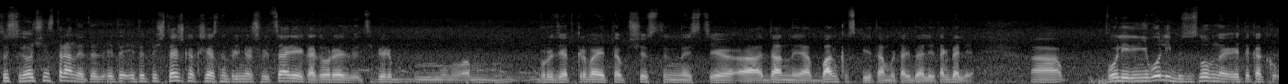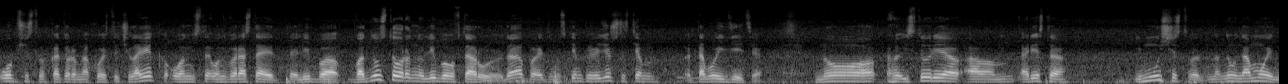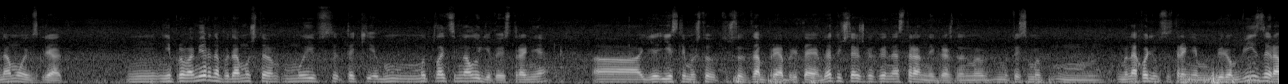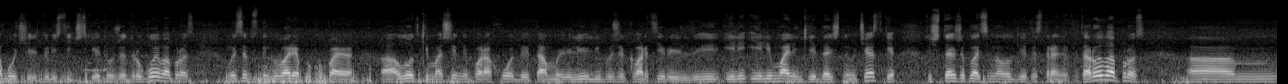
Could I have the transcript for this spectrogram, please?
Слушайте, ну очень странно. Это, это, это так же, как сейчас, например, Швейцария, которая теперь вроде открывает общественности а, данные банковские там, и так далее, и так далее. А, волей или неволей, безусловно, это как общество, в котором находится человек, он, он вырастает либо в одну сторону, либо во вторую, да, поэтому с кем поведешься, с тем того и дети. Но э, история ам, ареста имущества, ну, на мой, на мой взгляд, неправомерно, потому что мы все-таки мы платим налоги той стране, а, если мы что- что-то там приобретаем, да, точно так же, как и иностранные граждане. Мы, то есть мы, мы находимся в стране, мы берем визы, рабочие или туристические, это уже другой вопрос. Мы, собственно говоря, покупая а, лодки, машины, пароходы, там, или, либо же квартиры или, или, или маленькие дачные участки, точно так же платим налоги этой страны. Второй вопрос,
